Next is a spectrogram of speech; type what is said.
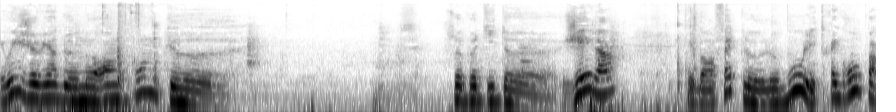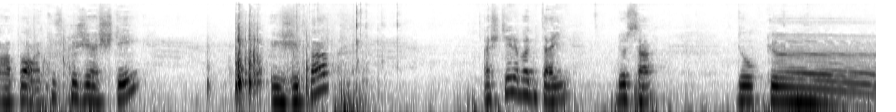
Et oui, je viens de me rendre compte que ce petit G là, et ben en fait le, le bout est très gros par rapport à tout ce que j'ai acheté et j'ai pas acheté la bonne taille de ça. Donc euh,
